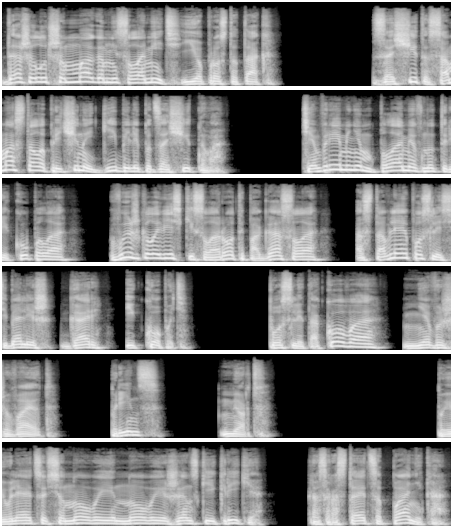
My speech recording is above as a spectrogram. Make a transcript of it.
Даже лучшим магам не соломить ее просто так. Защита сама стала причиной гибели подзащитного. Тем временем пламя внутри купола выжгало весь кислород и погасло, оставляя после себя лишь гарь и копоть. После такого не выживают. Принц мертв. Появляются все новые и новые женские крики. Разрастается паника.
